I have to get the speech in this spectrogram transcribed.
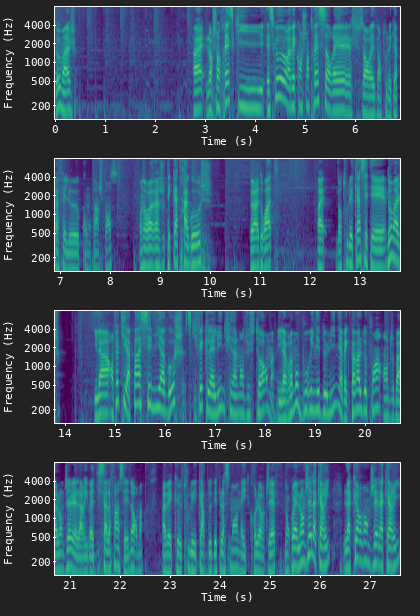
Dommage. Ouais, l'Enchantress qui... Est-ce qu'avec Enchantress, ça aurait... ça aurait dans tous les cas pas fait le compte, hein, je pense. On aurait rajouté 4 à gauche, euh, à droite. Ouais, dans tous les cas, c'était dommage. Il a, en fait, il a pas assez mis à gauche, ce qui fait que la ligne finalement du Storm, il a vraiment bourriné deux lignes avec pas mal de points. bah, L'Angel, elle arrive à 10 à la fin, c'est énorme. Hein, avec euh, tous les cartes de déplacement, Nightcrawler, Jeff. Donc ouais, l'Angel a carry, la Curve Angel a carry.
